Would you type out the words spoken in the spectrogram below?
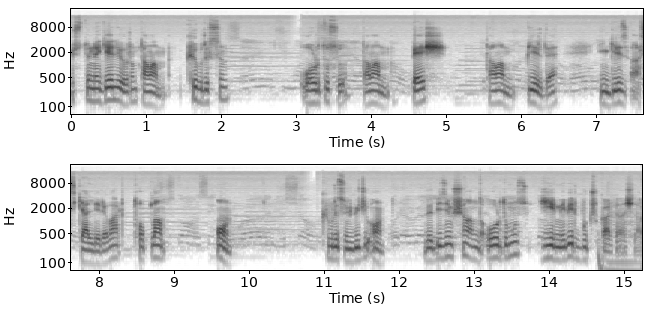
üstüne geliyorum tamam mı? Kıbrıs'ın ordusu tamam mı? 5 tamam mı? Bir de İngiliz askerleri var. Toplam 10. Kıbrıs'ın gücü 10. Ve bizim şu anda ordumuz 21 buçuk arkadaşlar.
